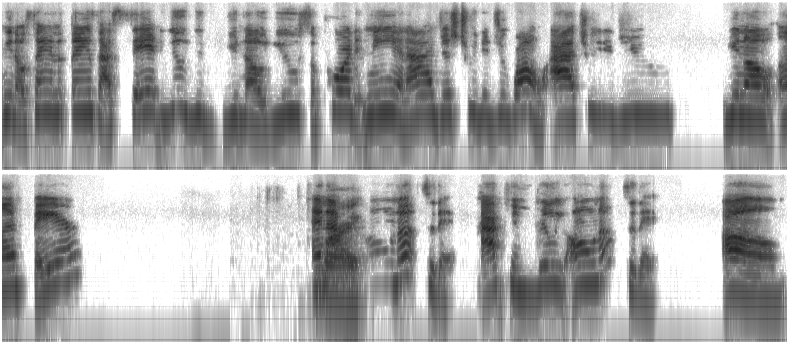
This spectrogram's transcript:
you know, saying the things I said you, you, you know, you supported me and I just treated you wrong. I treated you, you know, unfair. And right. I can own up to that. I can really own up to that. Um,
